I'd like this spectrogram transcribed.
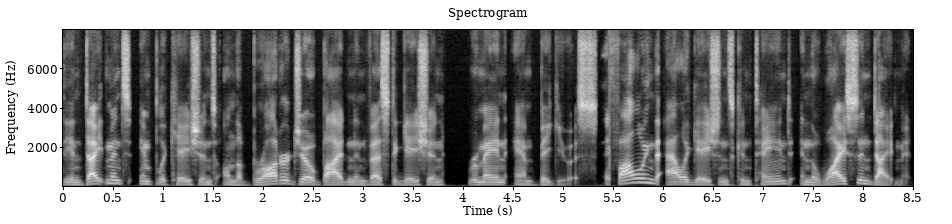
The indictment's implications on the broader Joe Biden investigation remain ambiguous. Following the allegations contained in the Weiss indictment,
